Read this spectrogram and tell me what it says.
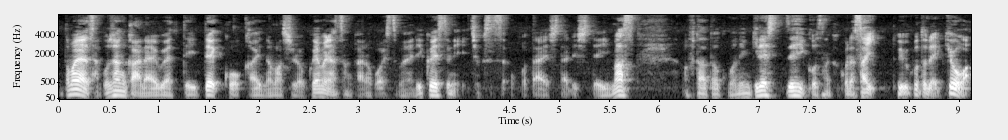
また毎朝5時半からライブやっていて、公開生収録や皆さんからのご質問やリクエストに直接お答えしたりしています。アフタートークも人気です。ぜひご参加ください。ということで今日は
